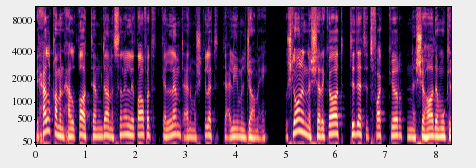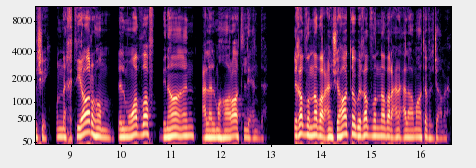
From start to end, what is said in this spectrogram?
في حلقة من حلقات تمدان السنة اللي طافت تكلمت عن مشكلة التعليم الجامعي. وشلون إن الشركات ابتدت تفكر إن الشهادة مو كل شيء وإن اختيارهم للموظف بناء على المهارات اللي عنده. بغض النظر عن شهادته وبغض النظر عن علاماته في الجامعة.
